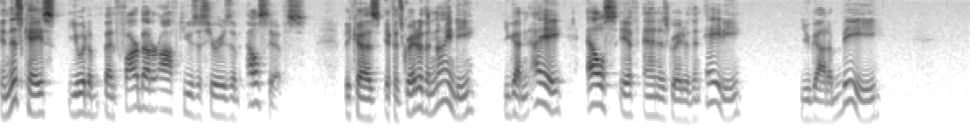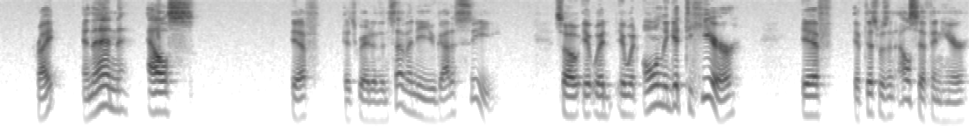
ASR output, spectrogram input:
in this case, you would have been far better off to use a series of else ifs because if it's greater than 90, you got an A, else if n is greater than 80, you got a B, right? And then else if it's greater than 70, you got a C. So it would, it would only get to here if, if this was an else if in here,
